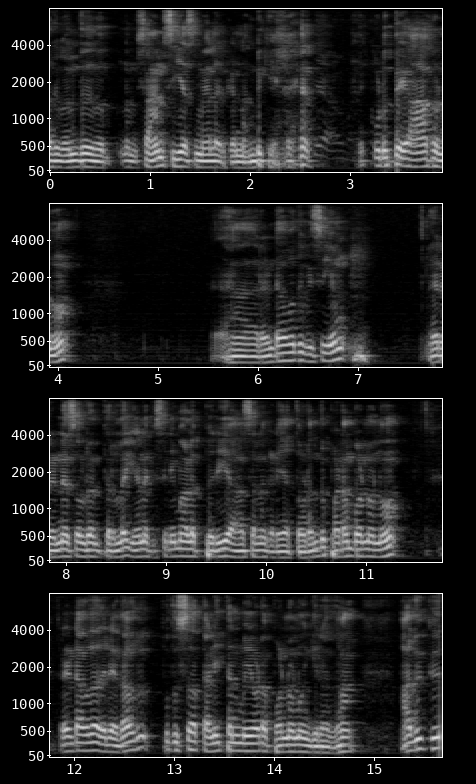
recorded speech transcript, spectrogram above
அது வந்து நம் சாம்சிஎஸ் மேலே இருக்க நம்பிக்கையில் கொடுத்தே ஆகணும். ரெண்டாவது விஷயம் வேறு என்ன சொல்கிறேன்னு தெரில எனக்கு சினிமாவில் பெரிய ஆசைலாம் கிடையாது. தொடர்ந்து படம் பண்ணணும். ரெண்டாவது அதில் ஏதாவது புதுசாக தனித்தன்மையோடு பண்ணணுங்கிறது தான் அதுக்கு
